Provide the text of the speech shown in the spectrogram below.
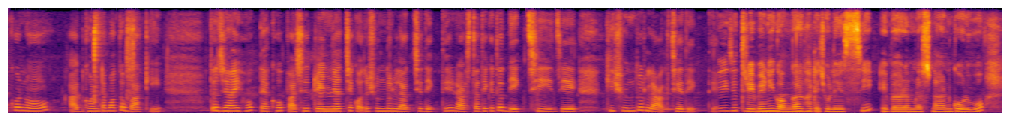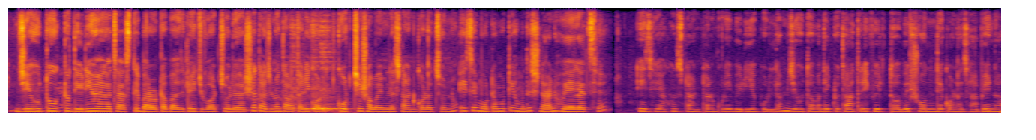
এখনও আধ ঘণ্টা মতো বাকি। তো যাই হোক দেখো পাশে ট্রেন যাচ্ছে কত সুন্দর লাগছে দেখতে। রাস্তা থেকে তো দেখছি যে কি সুন্দর লাগছে দেখতে। এই যে ত্রিবেণী গঙ্গার ঘাটে চলে এসেছি এবার আমরা স্নান করব। যেহেতু একটু দেরি হয়ে গেছে আসতে বারোটা বাজলে জোয়ার চলে আসে তার জন্য তাড়াতাড়ি করে- করছে সবাই মিলে স্নান করার জন্য। এই যে মোটামুটি আমাদের স্নান হয়ে গেছে। এই যে এখন স্নান টান করে বেরিয়ে পড়লাম, যেহেতু আমাদের একটু তাড়াতাড়ি ফিরতে হবে, সন্ধে করা যাবে না,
